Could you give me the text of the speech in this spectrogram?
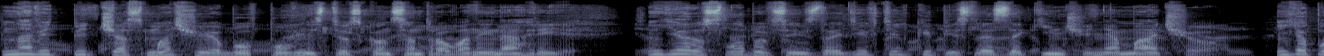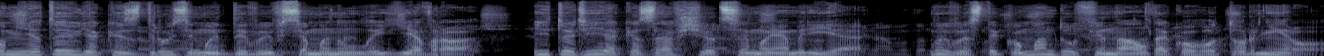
Навіть під час матчу я був повністю сконцентрований на грі. Я розслабився і зрадів тільки після закінчення матчу. Я пам'ятаю, як із друзями дивився минулий євро. І тоді я казав, що це моя мрія вивести команду у фінал такого турніру.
